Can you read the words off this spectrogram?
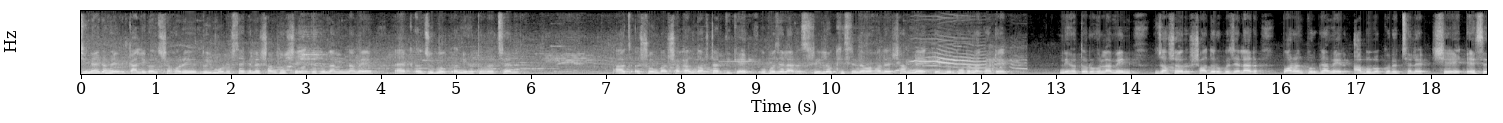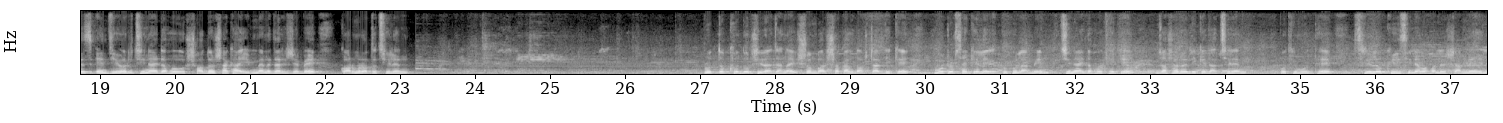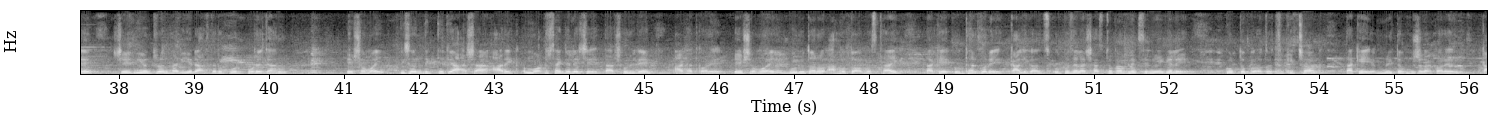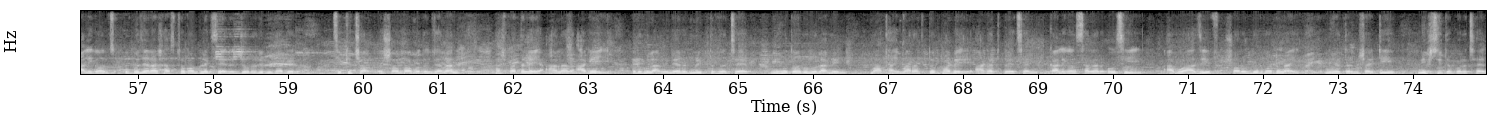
ঝিনাইদহের কালীগঞ্জ শহরে দুই মোটরসাইকেলের সংঘর্ষে রুহুল আমিন নামে এক যুবক নিহত হয়েছেন। আজ সোমবার সকাল দশটার দিকে উপজেলার শ্রীলক্ষ্মী সিনেমা হলের সামনে এ দুর্ঘটনা ঘটে। নিহত রুহুল আমিন যশোর সদর উপজেলার পরানপুর গ্রামের আবু বকরের ছেলে। সে এস এস এনজিওর ঝিনাইদহ সদর শাখায় ম্যানেজার হিসেবে কর্মরত ছিলেন। প্রত্যক্ষদর্শীরা জানায়, সোমবার সকাল দশটার দিকে মোটরসাইকেলে রুহুল আমিন, ঝিনাইদহ থেকে যশোরের দিকে যাচ্ছিলেন। পথিমধ্যে শ্রীলক্ষ্মী সিনেমা হলের সামনে এলে সে নিয়ন্ত্রণ হারিয়ে রাস্তার উপর পড়ে যান। এ সময় পিছন দিক থেকে আসা আরেক মোটরসাইকেল এসে তার শরীরে আঘাত করে। এ সময় গুরুতর আহত অবস্থায় তাকে উদ্ধার করে কালীগঞ্জ উপজেলা স্বাস্থ্য কমপ্লেক্সে নিয়ে গেলে কর্তব্যরত চিকিৎসক তাকে মৃত ঘোষণা করেন। কালীগঞ্জ উপজেলা স্বাস্থ্য কমপ্লেক্সের জরুরি বিভাগের চিকিৎসক সম্পাদক জানান, হাসপাতালে আনার আগেই রুহুল আমিনের মৃত্যু হয়েছে। নিহত রুহুল আমিন মাথায় মারাত্মকভাবে আঘাত পেয়েছেন। কালীগঞ্জ থানার ওসি আবু আজিফ সড়ক দুর্ঘটনায় নিহতের বিষয়টি নিশ্চিত করেছেন।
